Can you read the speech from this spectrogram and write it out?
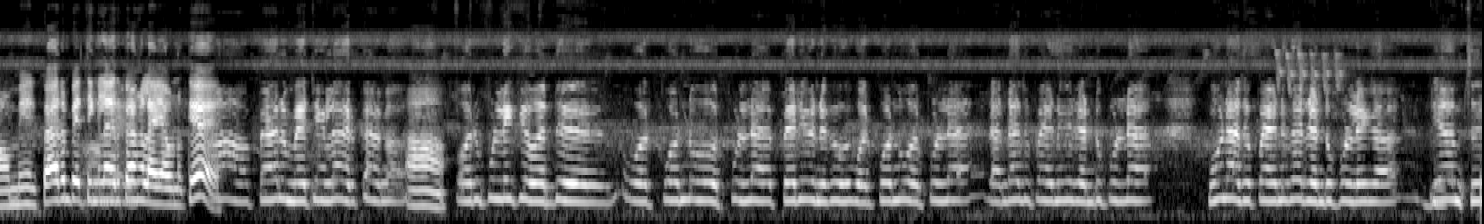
ஆமீன். பேரன் பேத்திங்களாம் இருக்காங்களா ஆ பேரன் பேத்திங்களாம் இருக்காங்க. ஒரு பிள்ளைக்கு வந்து ஒரு பொண்ணு ஒரு புள்ள பெரியவனுக்கு ஒரு பொண்ணு ஒரு புள்ள ரெண்டாவது பையனுக்கு ரெண்டு புள்ள மூணாவது பையனுக்கு ரெண்டு பிள்ளைங்க ஜேம்ஸு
